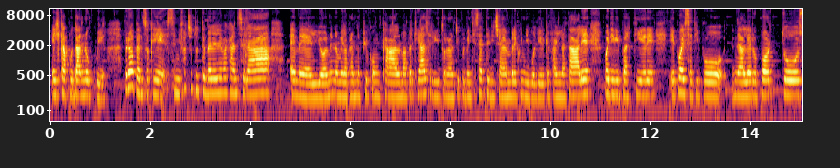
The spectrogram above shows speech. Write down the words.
e il Capodanno qui, però penso che se mi faccio tutte belle le vacanze là è meglio, almeno me la prendo più con calma perché altri ritornano tipo il 27 dicembre, quindi vuol dire che fai il Natale, poi devi partire e poi sei tipo all'aeroporto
